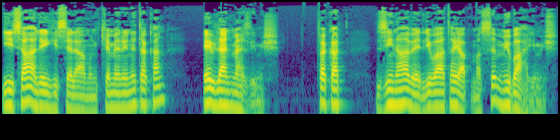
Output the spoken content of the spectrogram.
İsa aleyhisselam'ın kemerini takan evlenmez imiş. Fakat zina ve livata yapması mübah imiş.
